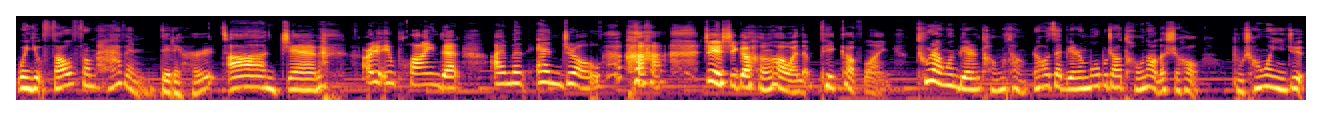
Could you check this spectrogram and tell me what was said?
When you fell from heaven, did it hurt? Ah, Jen, are you implying that I'm an angel? 哈哈，这也是一个很好玩的 pick up line。突然问别人疼不疼，然后在别人摸不着头脑的时候，补充问一句：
